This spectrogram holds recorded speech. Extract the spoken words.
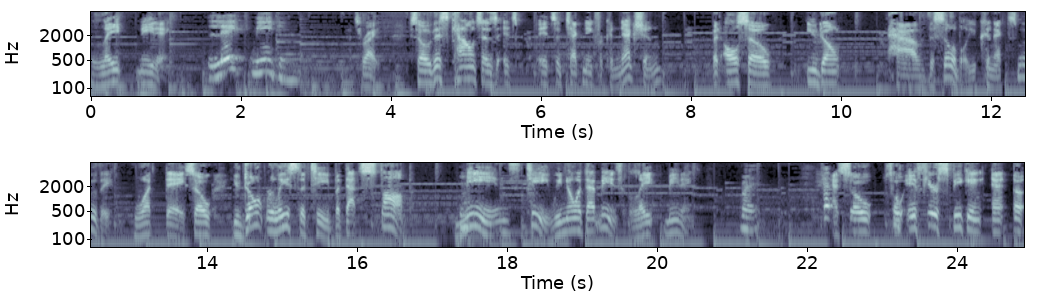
Late meeting. Late meeting. That's right. So this counts as it's it's a technique for connection, but also you don't have the syllable. You connect smoothly. What day? So you don't release the T, but that stop hmm. means T. We know what that means. Late meeting. Right. And so, so if you're speaking and, uh,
